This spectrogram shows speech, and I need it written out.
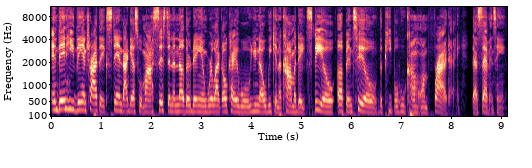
and then he then tried to extend, I guess, with my assistant another day, and we're like, okay, well, you know, we can accommodate still up until the people who come on Friday, that 17th.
